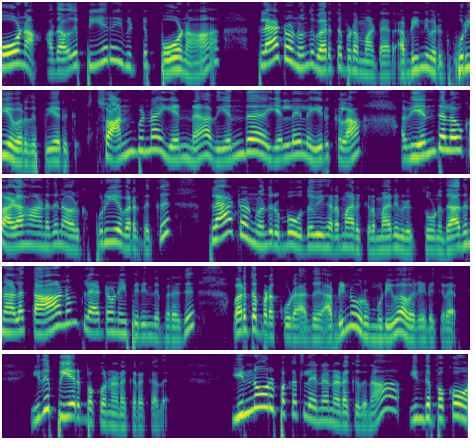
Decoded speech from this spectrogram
போனால் அதாவது பியரை விட்டு போனால் பிளாட்டோன் வந்து வருத்தப்பட மாட்டார் அப்படின்னு இவருக்கு புரிய வருது பியருக்கு. ஸோ அன்புனா என்ன? அது எந்த எல்லையில் இருக்கலாம்? அது எந்த அளவுக்கு அழகானதுன்னு அவருக்கு புரிய வர்றதுக்கு பிளாட்டோன் வந்து ரொம்ப உதவிகரமாக இருக்கிற மாதிரி இவருக்கு தோணுது. அதனால தானும் பிளாட்டோனை பிரிந்த பிறகு வருத்தப்படக்கூடாது அப்படின்னு ஒரு முடிவு அவர் எடுக்கிறார். இது பியர் பக்கம் நடக்கிற கதை. இன்னொரு பக்கத்தில் என்ன நடக்குதுன்னா இந்த பக்கம்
